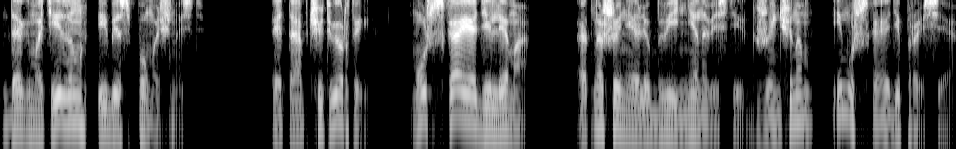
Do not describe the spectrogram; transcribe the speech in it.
Догматизм и беспомощность. Этап четвертый. Мужская дилемма. Отношение любви-ненависти к женщинам и мужская депрессия.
